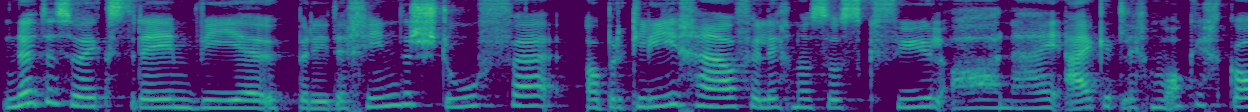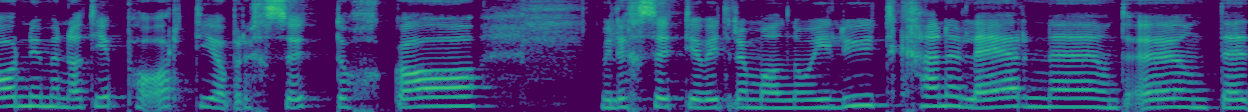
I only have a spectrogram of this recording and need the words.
nicht so extrem wie jemand in der Kinderstufe, aber gleich auch vielleicht noch so das Gefühl, ah nein, eigentlich mag ich gar nicht mehr an diese Party, aber ich sollte doch gehen, weil ich sollte ja wieder einmal neue Leute kennenlernen und äh, und der,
